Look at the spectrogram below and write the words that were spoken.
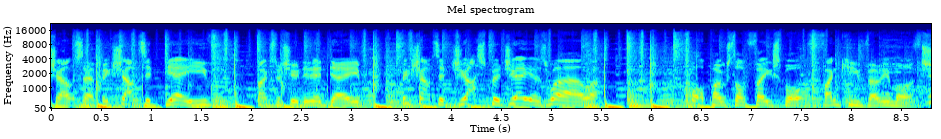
shouts there. Big shout to Dave. Thanks for tuning in, Dave. Big shout to Jasper J as well. What a post on Facebook. Thank you very much.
